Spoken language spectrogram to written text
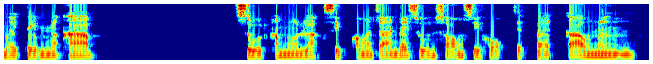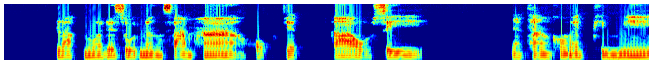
ใบเต็มนะครับ สูตรคำนวณหลักสิบของอาจารย์ได้ศูนย์สองสี่หกเจ็ดแปดเก้าหนึ่งหลักหน่วยได้ศูนย์หนึ่งสามห้าหกเจ็ดเก้าสี่แนวทางของแอดพิมมี่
